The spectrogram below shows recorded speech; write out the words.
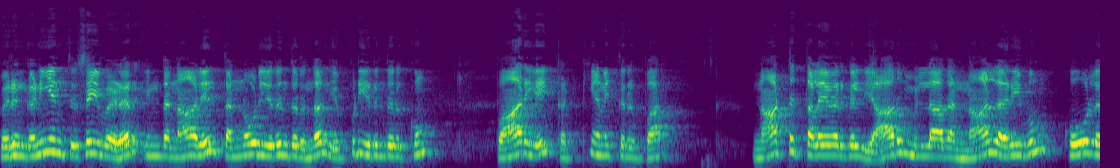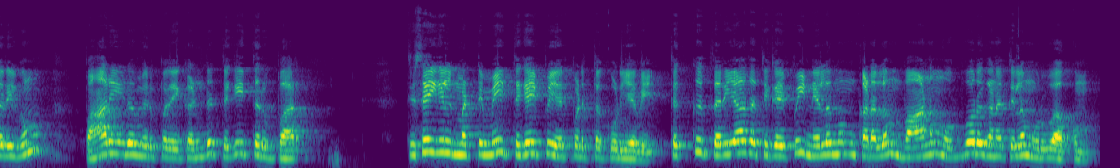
பெருங்கணியன் திசைவேழர் இந்த நாளில் தன்னோடு இருந்திருந்தால் எப்படி இருந்திருக்கும்? பாரியை கட்டி அணைத்திருப்பார். நாட்டுத் தலைவர்கள் யாரும் இல்லாத நாள் அறிவும் கோல் அறிவும் பாரியிடம் இருப்பதைக் கண்டு திகைத்திருப்பார். திசைகள் மட்டுமே திகைப்பை ஏற்படுத்தக்கூடியவை. தெற்கு தெரியாத திகைப்பை நிலமும் கடலும் வானும் ஒவ்வொரு கணத்திலும் உருவாக்கும்.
